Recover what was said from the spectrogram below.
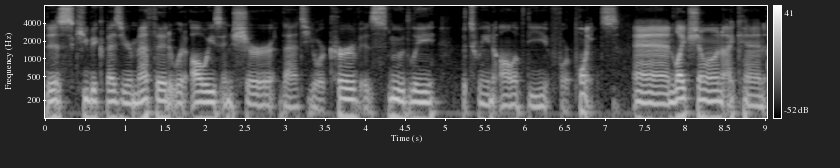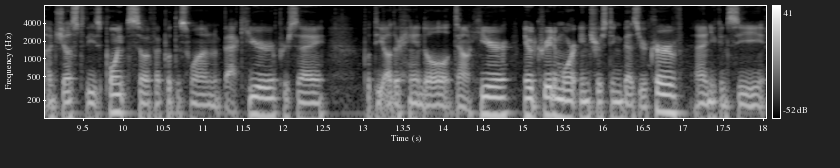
This cubic Bezier method would always ensure that your curve is smoothly between all of the four points. And like shown, I can adjust these points. So if I put this one back here per se, put the other handle down here, it would create a more interesting Bezier curve. And you can see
